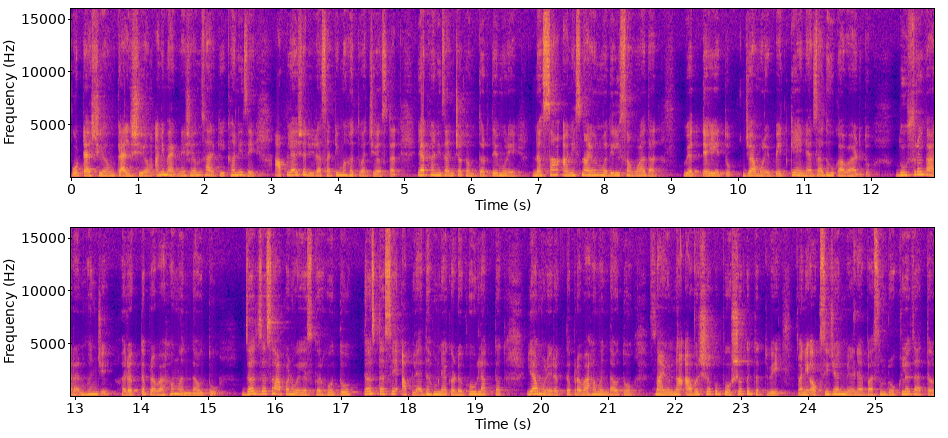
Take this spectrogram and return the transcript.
पोटॅशियम कॅल्शियम आणि मॅग्नेशियम सारखी खनिजे आपल्या शरीरासाठी महत्त्वाची असतात. या खनिजांच्या कमतरतेमुळे नसा आणि स्नायूंमधील संवादात व्यत्यय येतो ज्यामुळे पेटके येण्याचा धोका वाढतो. दुसरं कारण म्हणजे रक्तप्रवाह मंदावतो. जसजसं आपण वयस्कर होतो तसतसे आपल्या धमन्या कडक होऊ लागतात. यामुळे रक्तप्रवाह मंदावतो. स्नायूंना आवश्यक पोषक तत्वे आणि ऑक्सिजन मिळण्यापासून रोखलं जातं.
